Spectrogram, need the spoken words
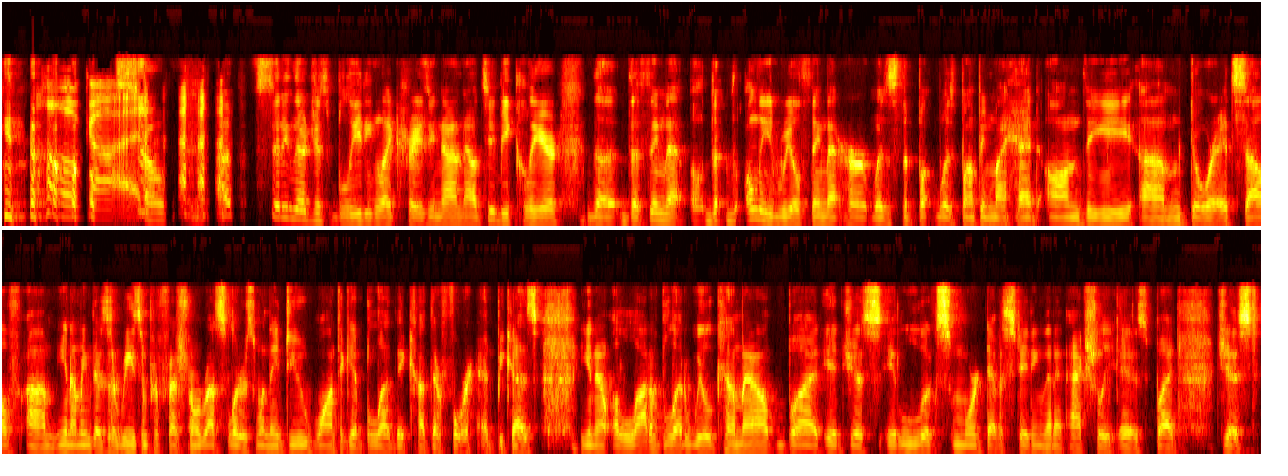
You know? Oh, God. So I'm sitting there just bleeding like crazy. Now, now to be clear, the the thing that the, the only real thing that hurt was the was bumping my head on the um, door itself. Um, you know, I mean, there's a reason professional wrestlers when they do want to get blood, they cut their forehead because you know a lot of blood will come out, but it just it looks more devastating than it actually is. But just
